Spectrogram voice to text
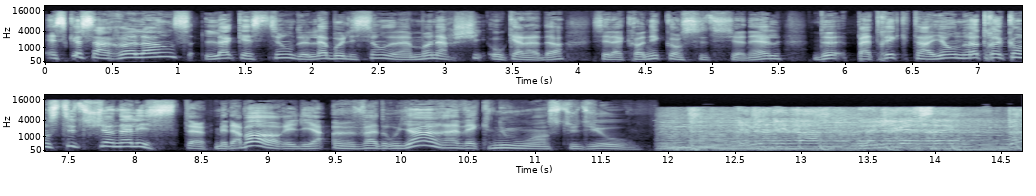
Est-ce que ça relance la question de l'abolition de la monarchie au Canada? C'est la chronique constitutionnelle de Patrick Taillon, notre constitutionnaliste. Mais d'abord, il y a un vadrouilleur avec nous en studio. Et n'oublie pas l'anniversaire de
